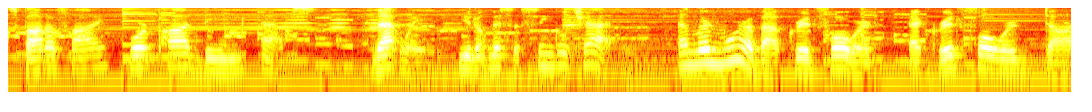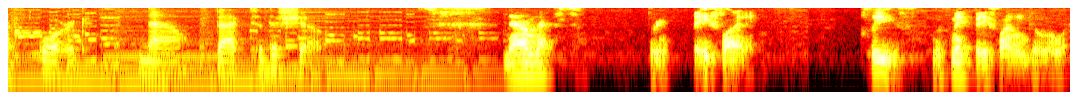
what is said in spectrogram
Spotify, or Podbean apps. That way, you don't miss a single chat. And learn more about Grid Forward at gridforward.org. Now, back to the show. Now, next, three baselining. Please, let's make baselining go away.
